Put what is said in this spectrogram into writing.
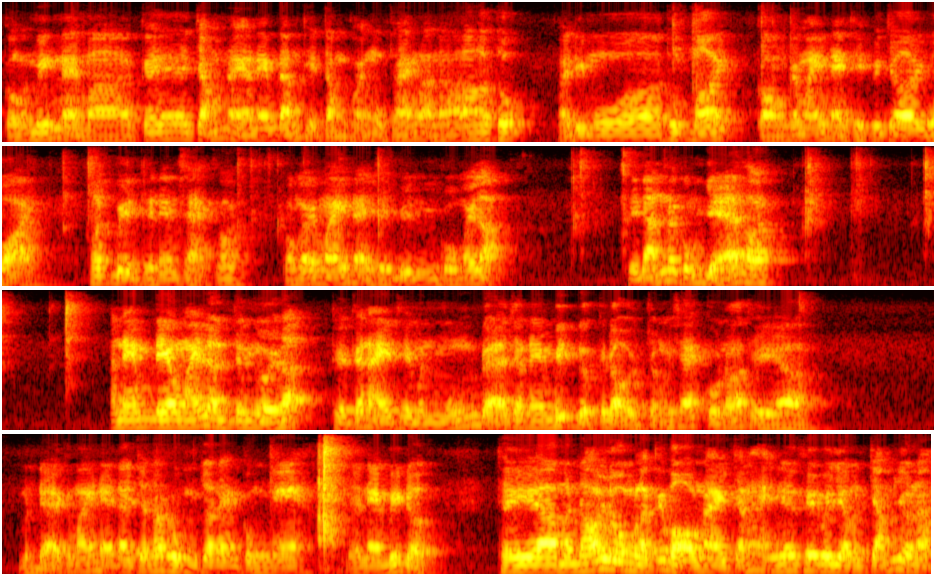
Còn cái miếng này mà cái chấm này anh em đánh thì tầm khoảng một tháng là nó hết thuốc phải đi mua thuốc mới. Còn cái máy này thì cứ chơi hoài hết pin thì anh em sạc thôi. Còn cái máy này thì pin của máy lạnh thì đánh nó cũng dễ thôi anh em đeo máy lên trên người hết. Thì cái này thì mình muốn để cho anh em biết được cái độ chuẩn xác của nó thì uh, mình để cái máy này ở đây cho nó rung cho anh em cùng nghe để anh em biết được. Thì uh, mình nói luôn là cái bộ này chẳng hạn như khi bây giờ mình chấm vô nè.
